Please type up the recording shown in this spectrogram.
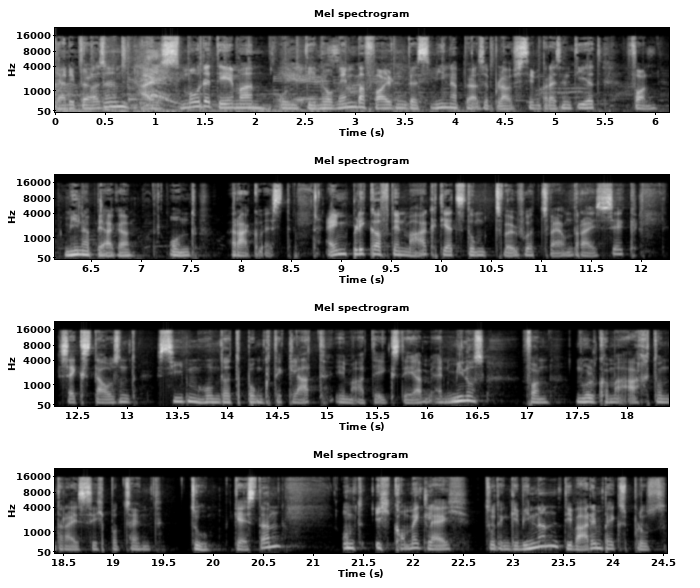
Ja, die Börse als Modethema und die Novemberfolgen des Wiener Börseplausch sind präsentiert von Wiener Berger und Ragwest. Ein Blick auf den Markt jetzt um 12.32 Uhr. 6700 Punkte glatt im ATXDR, ein Minus von 0,38 Prozent zu gestern. Und ich komme gleich zu den Gewinnern. Die Warimpex plus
